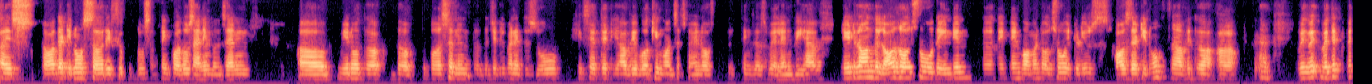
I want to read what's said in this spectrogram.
I, saw that you know, sir, if you could do something for those animals, and uh, you know, the, the person and the, the gentleman at the zoo, he said that yeah, we're working on such kind of things as well, and we have later on the laws also. The Indian uh, the Indian government also introduced laws that you know uh, with the uh, with with with, it, with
